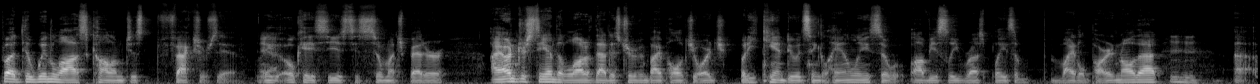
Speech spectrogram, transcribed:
But the win loss column just factors in. Like, Yeah. OKC is just so much better. I understand that a lot of that is driven by Paul George, but he can't do it single handedly. So obviously, Russ plays a vital part and all that. Mhm. Uh,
